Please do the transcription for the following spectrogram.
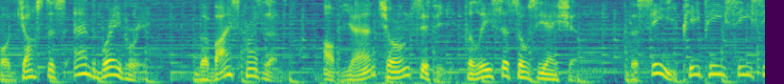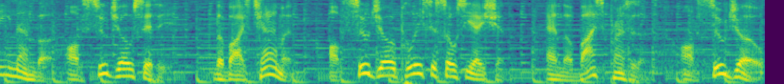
for Justice and Bravery, the Vice President of Yancheng City Police Association, the CPPCC member of Suzhou City, the Vice Chairman of Suzhou Police Association, and the Vice President of Suzhou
